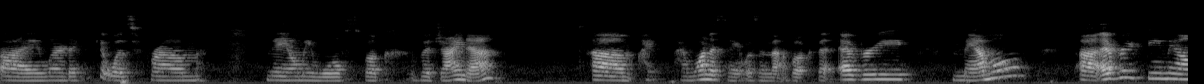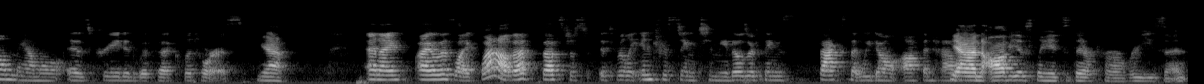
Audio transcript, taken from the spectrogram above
i learned i think it was from naomi wolf's book vagina um, I, I want to say it was in that book that every mammal, uh, every female mammal is created with a clitoris. Yeah. And I, I was like, wow, that's that's just it's really interesting to me. Those are things facts that we don't often have. Yeah, and obviously it's there for a reason.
